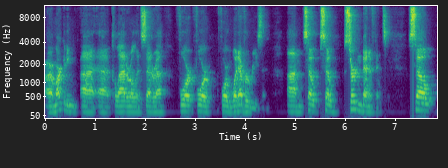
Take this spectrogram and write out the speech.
our marketing uh, uh, collateral, et cetera, for for for whatever reason. Um, so so certain benefits. So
